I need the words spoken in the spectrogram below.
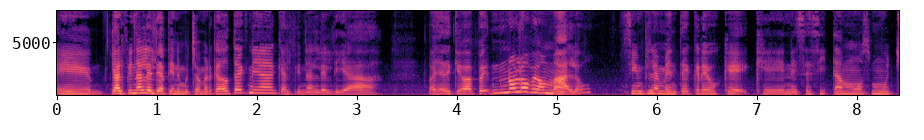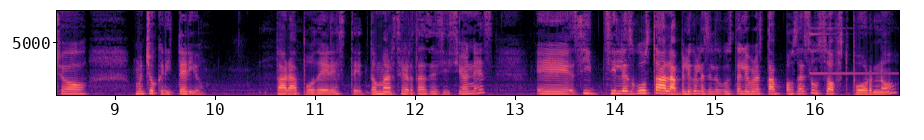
eh, que al final del día tiene mucha mercadotecnia, que al final del día, vaya, de que va... No lo veo malo, simplemente creo que, que necesitamos mucho, mucho criterio para poder este, tomar ciertas decisiones. Eh, si, si les gusta la película, si les gusta el libro, está, o sea, es un soft porno,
